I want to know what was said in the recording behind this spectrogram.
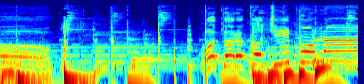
ও তোর কচি পোনা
